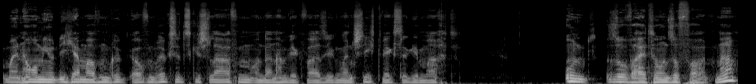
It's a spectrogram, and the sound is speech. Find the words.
mein Homie und ich haben auf dem, Rück, auf dem Rücksitz geschlafen und dann haben wir quasi irgendwann Schichtwechsel gemacht und so weiter und so fort, ne?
